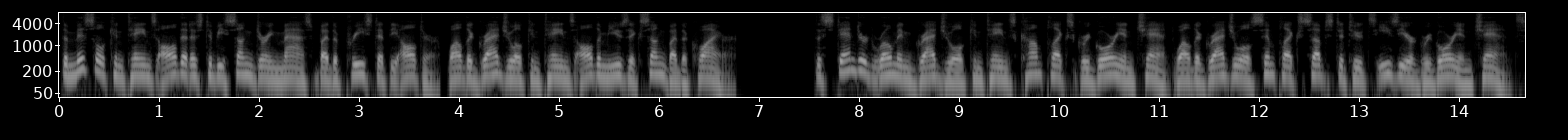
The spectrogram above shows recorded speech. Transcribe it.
The Missal contains all that is to be sung during Mass by the priest at the altar, while the Gradual contains all the music sung by the choir. The standard Roman Gradual contains complex Gregorian chant while the Gradual simplex substitutes easier Gregorian chants.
